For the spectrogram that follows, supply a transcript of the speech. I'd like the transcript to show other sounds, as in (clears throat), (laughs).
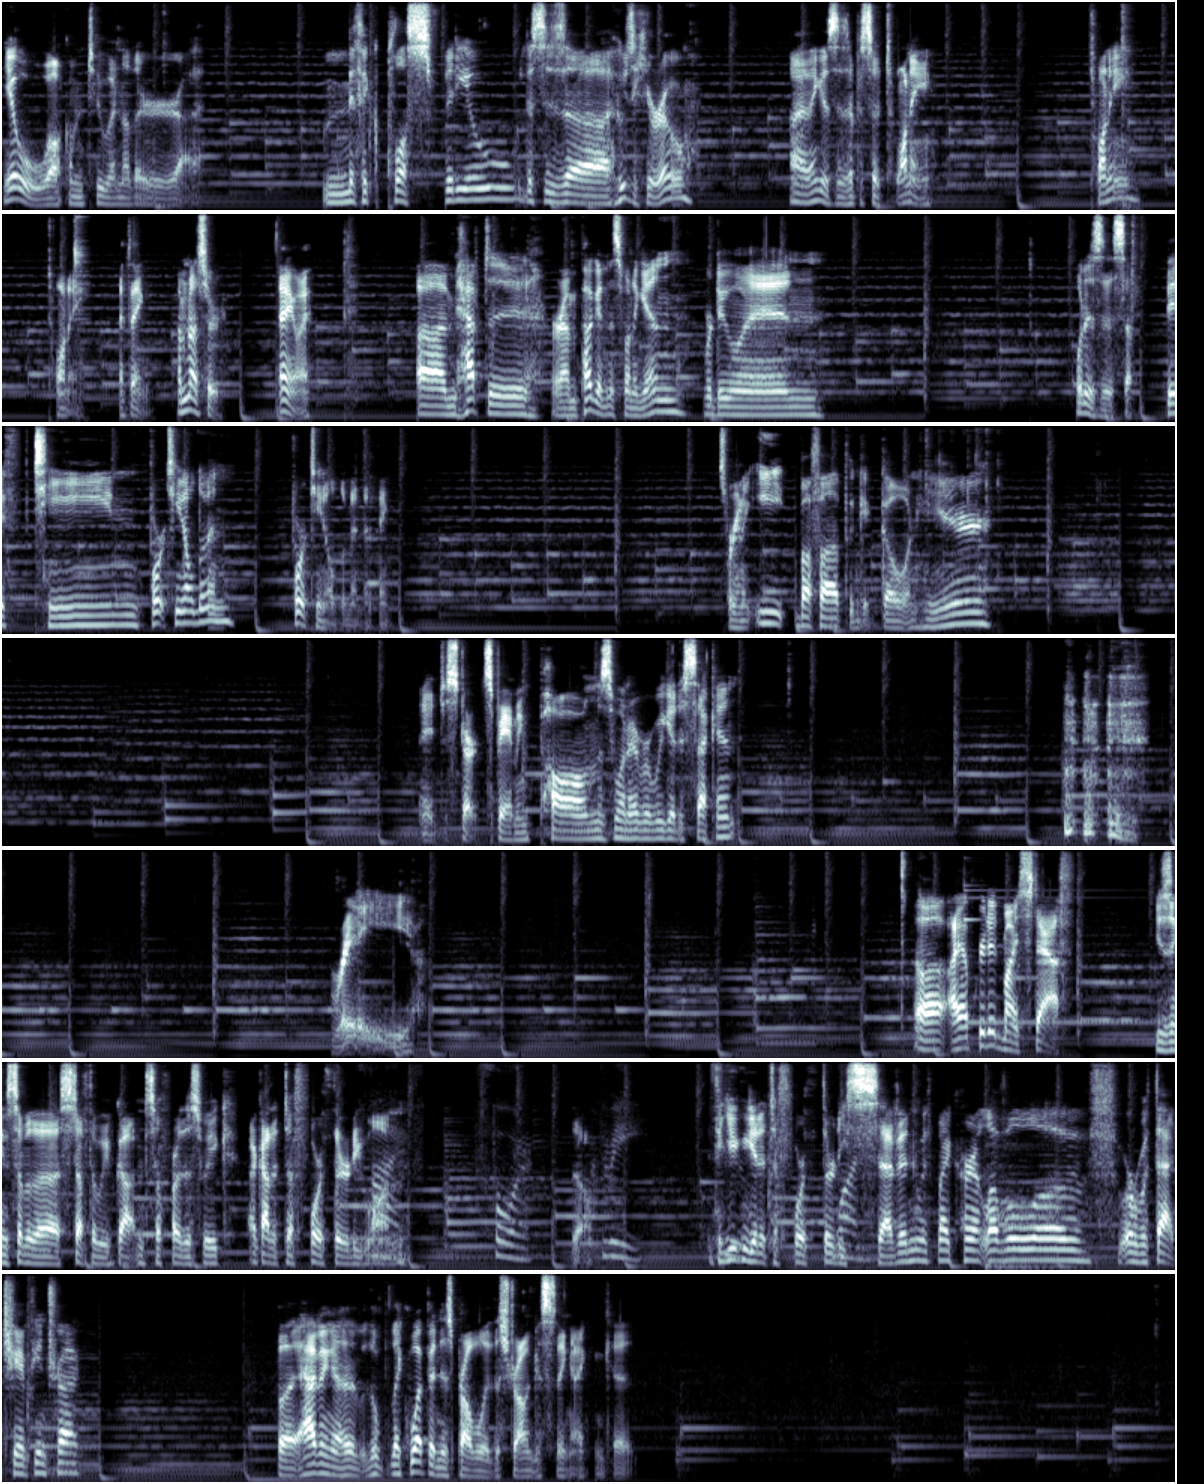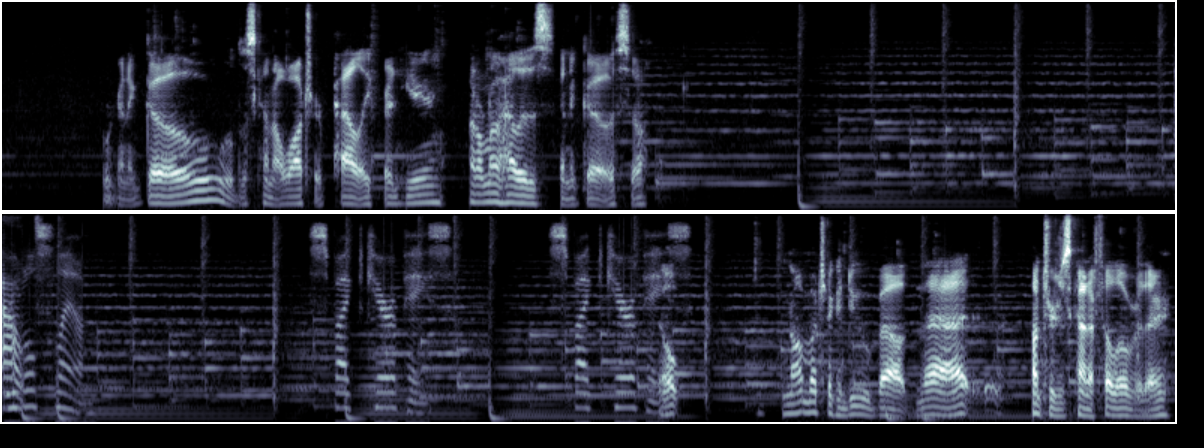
Yo, welcome to another uh, Mythic Plus video. This is uh, Who's a Hero? I think this is episode 20. 20? 20, I think. I'm not sure. Anyway, um, have to, or I'm pugging this one again. We're doing, what is this, a 15, 14 Ultimate? 14 Ultimate, I think. So we're gonna eat, buff up, and get going here. And just start spamming palms whenever we get a second. (clears throat) Ready. Uh, I upgraded my staff using some of the stuff that we've gotten so far this week. I got it to 431. Five, four, So three, I think you can get it to 437 with my current level of, or with that champion track. But having a like weapon is probably the strongest thing I can get. We're gonna go. We'll just kind of watch our pally friend here. I don't know how this is gonna go, so Owl out, slam. Spiked carapace. Spiked carapace. Nope. not much I can do about that. Hunter just kind of fell over there.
